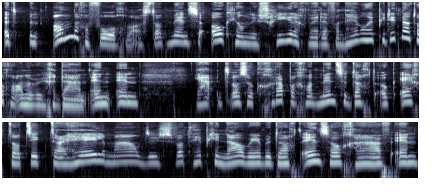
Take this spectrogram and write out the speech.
Het een ander gevolg was dat mensen ook heel nieuwsgierig werden van... Hé, hoe heb je dit nou toch allemaal weer gedaan? En, en ja, het was ook grappig, want mensen dachten ook echt dat ik daar helemaal... Dus wat heb je nou weer bedacht? En zo gaaf. En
